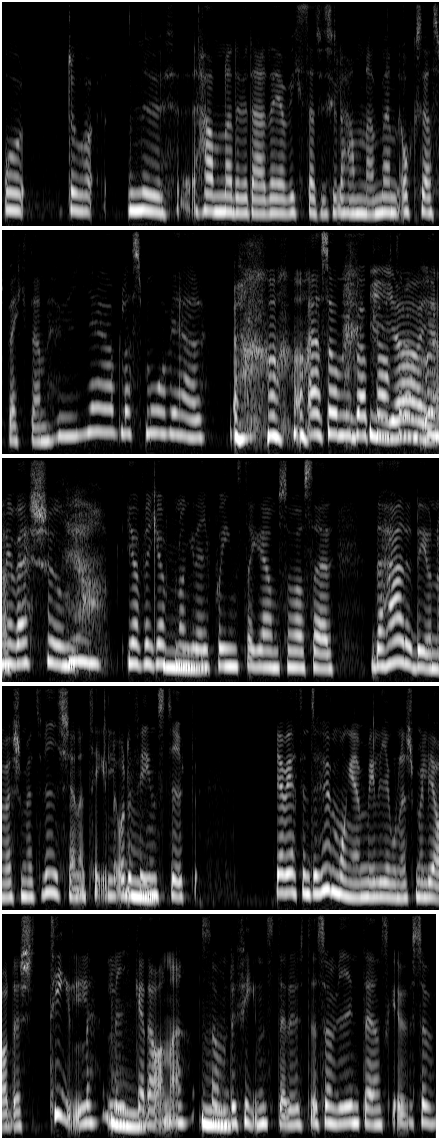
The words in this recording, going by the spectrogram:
Och då, nu hamnade vi där, där jag visste att vi skulle hamna. Men också aspekten hur jävla små vi är. alltså om vi bara pratar ja, om ja. universum. Ja. Jag fick upp mm. någon grej på Instagram som var så här. Det här är det universumet vi känner till. Och det mm. finns typ jag vet inte hur många miljoners miljarders till likadana mm. som mm. det finns där ute. Som vi inte ens, så,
